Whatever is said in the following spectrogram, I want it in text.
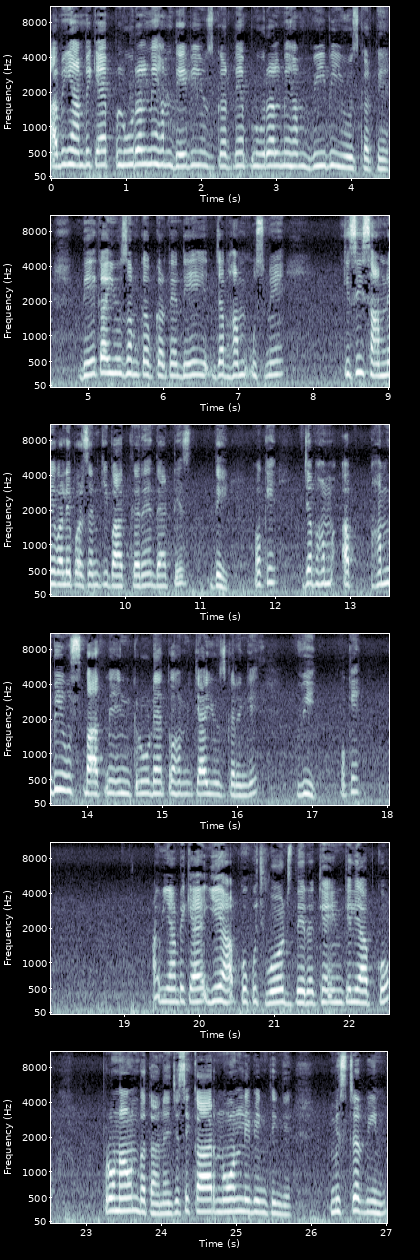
अब यहाँ पे क्या है? प्लूरल में हम दे भी यूज़ करते हैं प्लूरल में हम वी भी यूज़ करते हैं। दे का यूज़ हम कब करते हैं? दे जब हम उसमें किसी सामने वाले पर्सन की बात कर रहे हैं दैट इज़ दे ओके जब हम अब हम भी उस बात में इंक्लूड हैं तो हम क्या यूज़ करेंगे? वी ओके अब यहाँ पे क्या है? ये आपको कुछ वर्ड्स दे रखे हैं। इनके लिए आपको प्रोनाउन बताना है। जैसे कार नॉन लिविंग थिंग है। मिस्टर बीन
